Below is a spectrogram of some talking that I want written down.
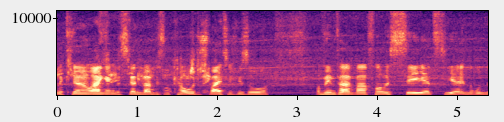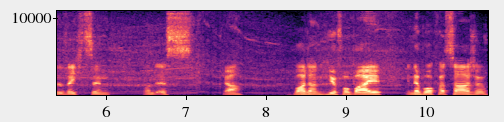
Leclerc noch reingegangen. Das Rennen war ein bisschen chaotisch, weiß nicht wieso. Auf jeden Fall war VSC jetzt hier in Runde 16 und es, ja, war dann hier vorbei in der Burgpassage.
